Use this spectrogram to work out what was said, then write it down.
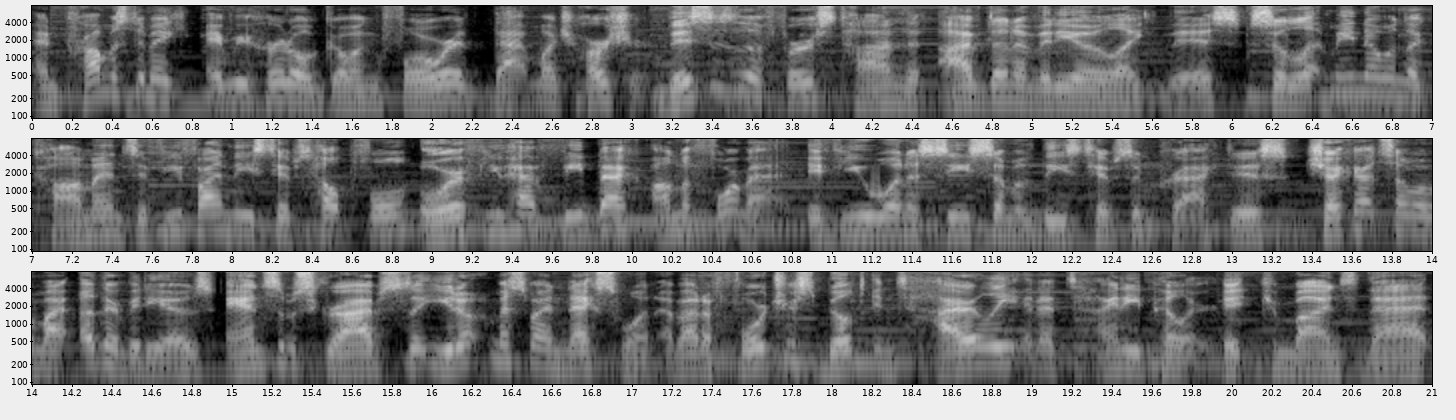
and promise to make every hurdle going forward that much harsher. This is the first time that I've done a video like this, so let me know in the comments if you find these tips helpful or if you have feedback on the format. If you want to see some of these tips in practice, check out some of my other videos and subscribe so that you don't miss my next one about a fortress built entirely in a tiny pillar. It combines that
